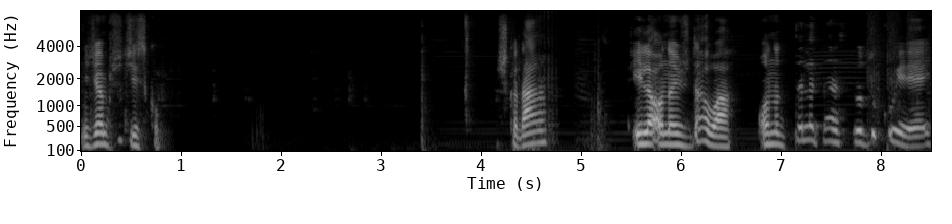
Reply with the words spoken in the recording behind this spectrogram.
Nie wziąłem przycisku. Szkoda. Ile ona już dała? Ona tyle teraz produkuje jej.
